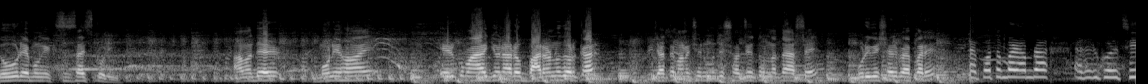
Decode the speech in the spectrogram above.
দৌড় এবং এক্সারসাইজ করি। আমাদের মনে হয় এরকম আয়োজন আরও বাড়ানো দরকার যাতে মানুষের মধ্যে সচেতনতা আসে পরিবেশের ব্যাপারে। হ্যাঁ, প্রথমবার আমরা অ্যাটেন্ড করেছি।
